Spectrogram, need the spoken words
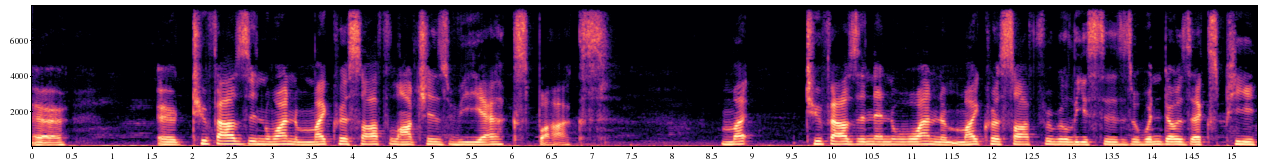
Uh, uh, 2001, Microsoft launches the Xbox. My, 2001, Microsoft releases Windows XP,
